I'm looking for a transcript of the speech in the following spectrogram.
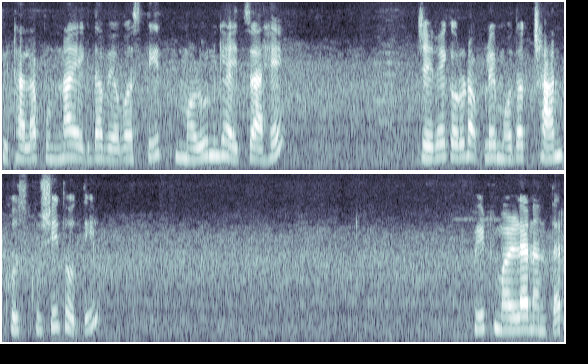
पिठाला पुन्हा एकदा व्यवस्थित मळून घ्यायचं आहे. जेणेकरून आपले मोदक छान खुसखुशीत होतील. पीठ मळल्यानंतर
